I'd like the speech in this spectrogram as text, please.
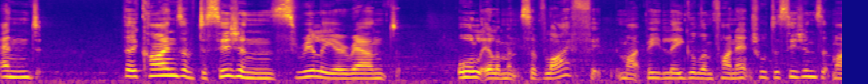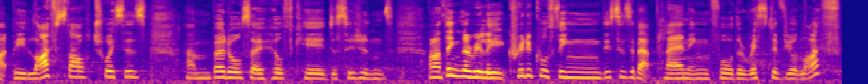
And the kinds of decisions really around all elements of life. It might be legal and financial decisions, it might be lifestyle choices, um, but also healthcare decisions. And I think the really critical thing this is about planning for the rest of your life.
